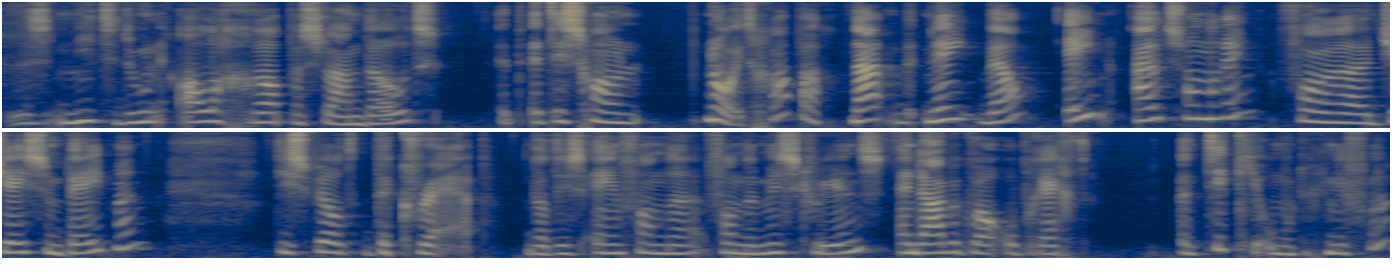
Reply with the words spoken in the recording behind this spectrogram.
dus niet te doen. Alle grappen slaan dood. Het, het is gewoon nooit grappig. Nou, nee, wel één uitzondering voor eh, Jason Bateman. Die speelt The Crab. Dat is een van de, van de miscreants. En daar heb ik wel oprecht een tikje om moeten gniffelen.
